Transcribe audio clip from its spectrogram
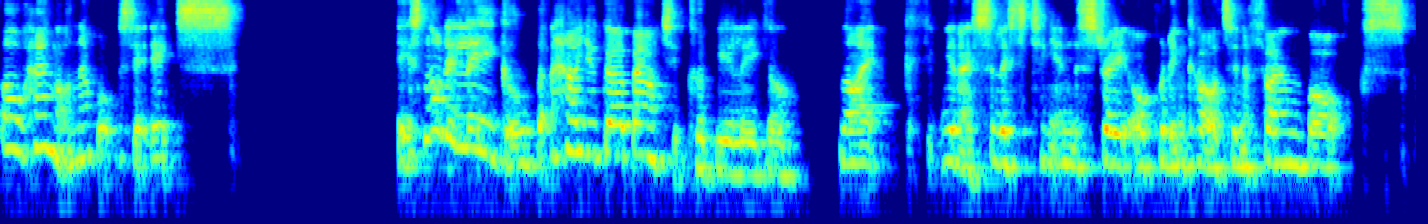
oh, hang on, now what was it? It's, it's not illegal, but how you go about it could be illegal like you know soliciting in the street or putting cards in a phone box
